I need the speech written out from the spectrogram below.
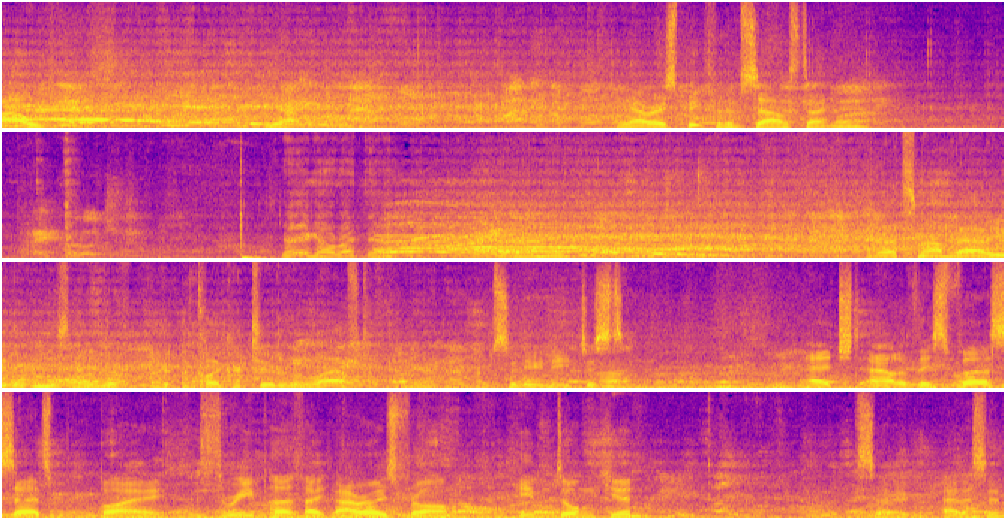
Wow. Yeah. The arrows speak for themselves, don't they? There you go, right there. That's not bad either. We just need a, a, click or two to the left. Yeah, absolutely. Just edged out of this first set by three perfect arrows from Im Dong-hyun. So Ellison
